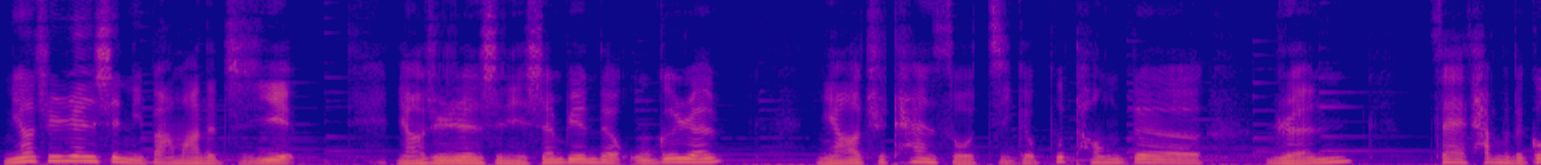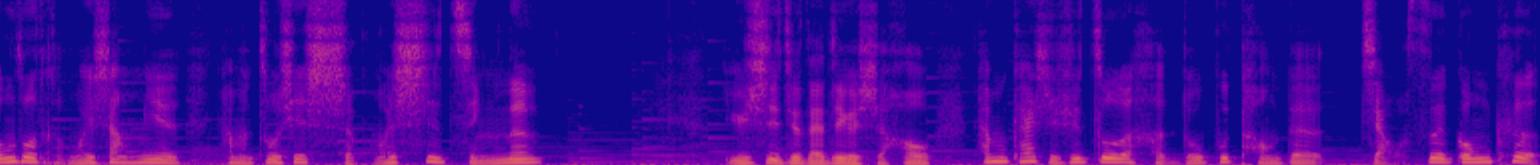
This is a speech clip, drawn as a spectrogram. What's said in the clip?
你要去认识你爸妈的职业，你要去认识你身边的五个人，你要去探索几个不同的人，在他们的工作岗位上面，他们做些什么事情呢？于是就在这个时候，他们开始去做了很多不同的角色功课。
